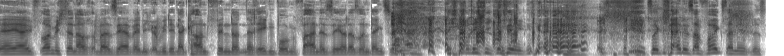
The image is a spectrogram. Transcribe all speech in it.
Ja, ja, ich freue mich dann auch immer sehr, wenn ich irgendwie den Account finde und eine Regenbogenfahne sehe oder so und denk so, ja, ich habe richtig gelegen. so ein kleines Erfolgserlebnis.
